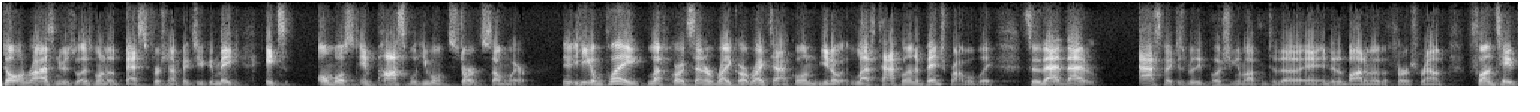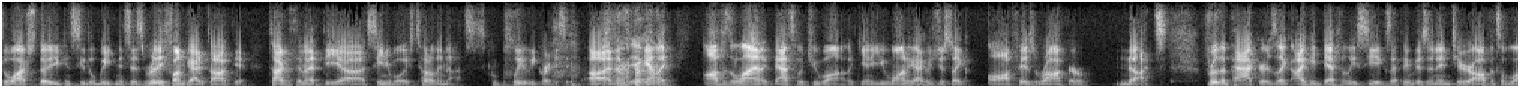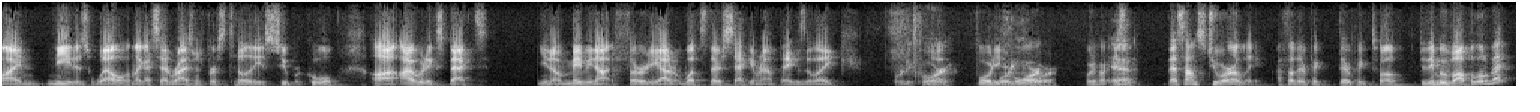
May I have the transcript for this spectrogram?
Dalton Risner is, is one of the best first round picks you can make. It's almost impossible he won't start somewhere. He can play left guard, center, right guard, right tackle, and you know left tackle in a pinch probably. So that that aspect is really pushing him up into the into the bottom of the first round. Fun tape to watch, though. You can see the weaknesses. Really fun guy to talk to. Talked with him at the uh, Senior Bowl. He's totally nuts. He's completely crazy. Uh, and that's, again, like offensive line, like that's what you want. Like you know, you want a guy who's just like off his rocker, nuts. For the Packers, like I could definitely see it because I think there's an interior offensive line need as well. And like I said, Risner's versatility is super cool. Uh, I would expect, you know, maybe not 30. I don't. What's their second round pick? Is it like 44? 44. 44. 44? Yeah. It, that sounds too early. I thought they were picked. They were picked 12. Did they move up a little bit?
